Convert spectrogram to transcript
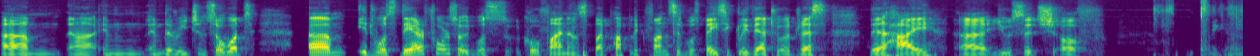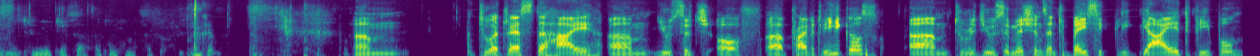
um, uh, in in the region. So what um, it was there for, so it was co-financed by public funds. It was basically there to address the high uh, usage of. Okay. Um, to address the high um, usage of uh, private vehicles, um, to reduce emissions, and to basically guide people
